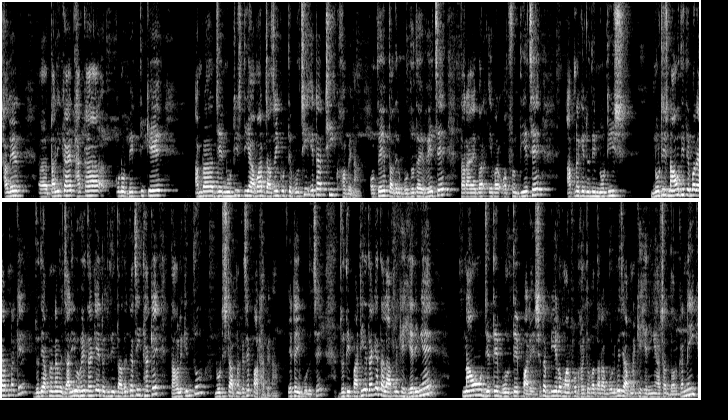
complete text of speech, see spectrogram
সালের তালিকায় থাকা কোনো ব্যক্তিকে আমরা যে নোটিশ দিয়ে আবার যাচাই করতে বলছি, এটা ঠিক হবে না। অতএব তাদের বোধোদয় হয়েছে, তারা এবার এবার অপশন দিয়েছে। আপনাকে যদি নোটিশ নোটিশ নাও দিতে পারে আপনাকে। যদি আপনার নামে জারিও হয়ে থাকে, এটা যদি তাদের কাছেই থাকে, তাহলে কিন্তু নোটিশটা আপনার কাছে পাঠাবে না। এটাই বলেছে। যদি পাঠিয়ে থাকে, তাহলে আপনাকে হিয়ারিংয়ে নাও যেতে বলতে পারে। সেটা বিএলও মারফত হয়তো বা তারা বলবে যে, আপনাকে হিয়ারিংয়ে আসার দরকার নেই।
